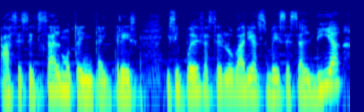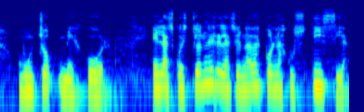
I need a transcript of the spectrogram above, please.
haces el Salmo 33 y si puedes hacerlo varias veces al día, mucho mejor. En las cuestiones relacionadas con la justicia,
